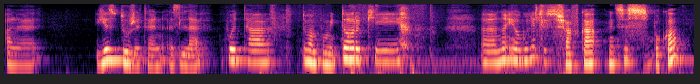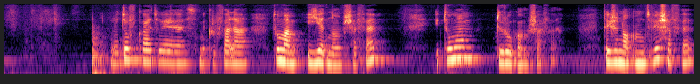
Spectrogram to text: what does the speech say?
ale jest duży ten zlew. Płyta, tu mam pomidorki. E, No i ogólnie to jest szafka, więc jest spoko. Lodówka tu jest, mikrofala. Tu mam jedną szafę i tu mam drugą szafę. Także no, dwie szafy,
